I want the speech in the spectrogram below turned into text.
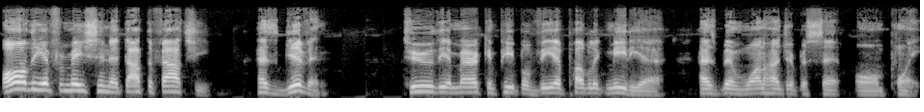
all the information that Dr. Fauci has given to the American people via public media has been 100% on point.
